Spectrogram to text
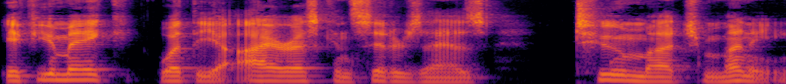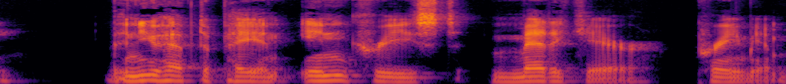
if you make what the IRS considers as too much money, then you have to pay an increased Medicare premium.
